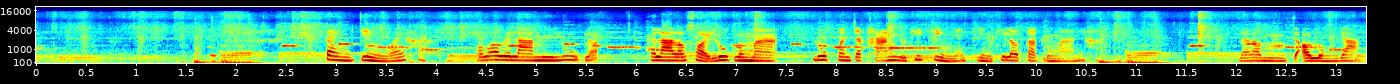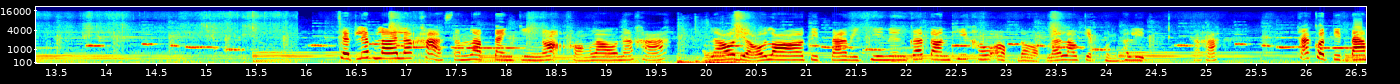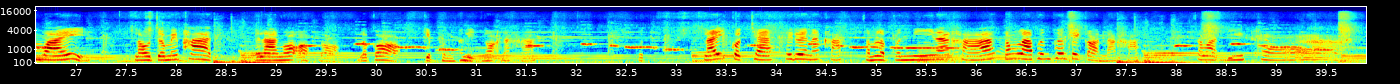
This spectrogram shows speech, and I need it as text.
แต่งกิ่งไว้ค่ะ เพราะว่าเวลามีลูกแล้ว เวลาเราสอยลูกลงมา ลูกมันจะค้างอยู่ที่กิ่งเนี่ยกิ่งที่เราตัดลงมานี่ค่ะ แล้วเราจะเอาลงยากเสร็จเรียบร้อยแล้วค่ะสำหรับแต่งกิ่งเงาะของเรานะคะ แล้วเดี๋ยวรอติดตามอีกทีนึงก็ตอนที่เขาออกดอกแล้วเราเก็บผลผลิตนะคะ ถ้ากดติดตามไว้ เราจะไม่พลาดเวลาเงาะออกดอก แล้วก็เก็บผลผลิตเงาะนะคะ กดไลค์กดแชร์ให้ด้วยนะคะสำหรับวันนี้นะคะ ต้องลาเพื่อนๆไปก่อนนะคะ สวัสดีค่ะ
